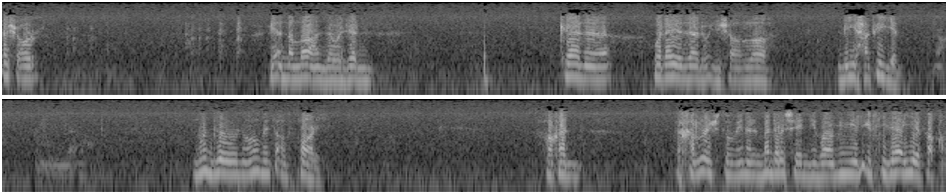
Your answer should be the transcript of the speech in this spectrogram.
أشعر بأن الله عز وجل كان ولا يزال إن شاء الله بي حفيا نعم الحمد لله منذ نعومة أظفاري فقد تخرجت من المدرسة النظامية الابتدائية فقط.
